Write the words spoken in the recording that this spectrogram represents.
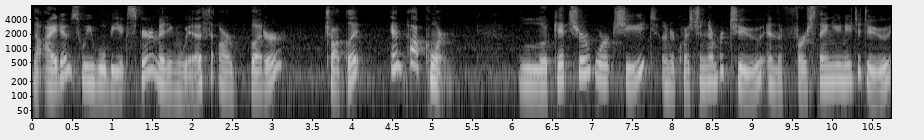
The items we will be experimenting with are butter, chocolate, and popcorn. Look at your worksheet under question number two, and the first thing you need to do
